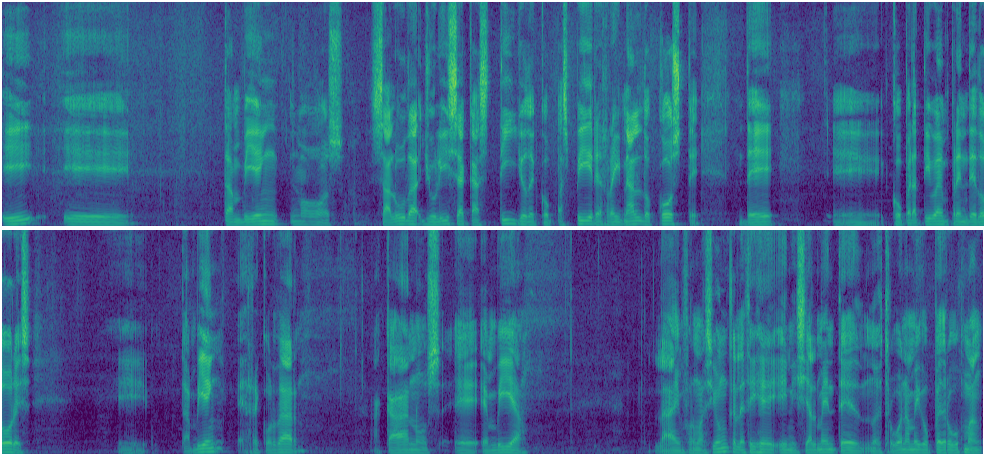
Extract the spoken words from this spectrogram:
y, también nos saluda Yulisa Castillo de Copaspire, Reinaldo Coste de eh, Cooperativa Emprendedores. Eh, también recordar, acá nos eh, envía la información que les dije inicialmente nuestro buen amigo Pedro Guzmán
